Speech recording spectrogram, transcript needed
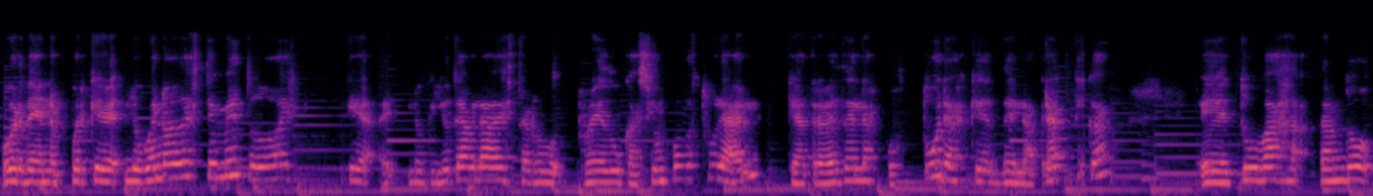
orden, porque lo bueno de este método es que eh, lo que yo te hablaba de esta reeducación postural, que a través de las posturas que de la práctica, eh, tú vas dando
